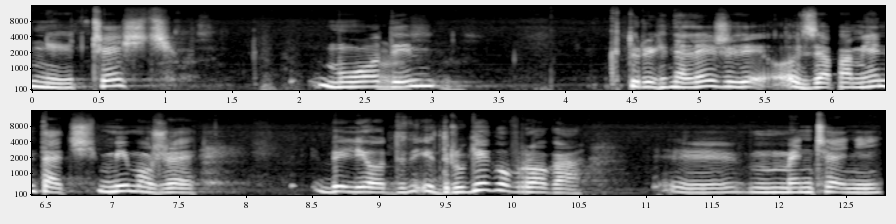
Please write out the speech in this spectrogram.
Nie, Cześć młodym, których należy zapamiętać, mimo że byli od drugiego wroga y, męczeni.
